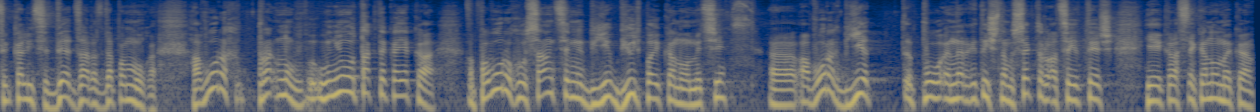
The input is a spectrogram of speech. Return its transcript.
ця коаліція, де зараз допомога? А ворог ну, у нього тактика яка? По ворогу санкціями б'ють по економіці, е, а ворог б'є по енергетичному сектору, а це теж є якраз економіка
